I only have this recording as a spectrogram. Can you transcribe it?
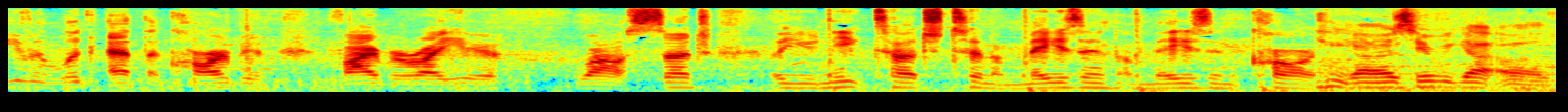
even look at the carbon fiber right here. Wow such a unique touch to an amazing amazing car. Guys here we got uh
